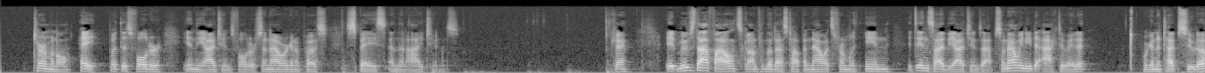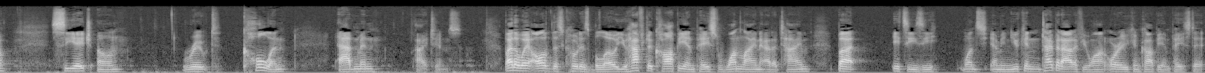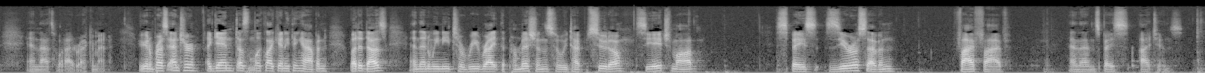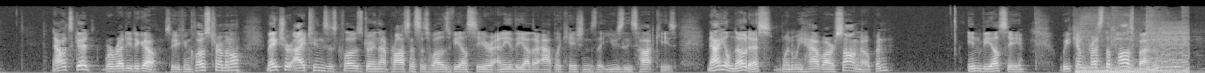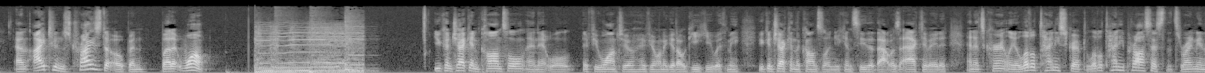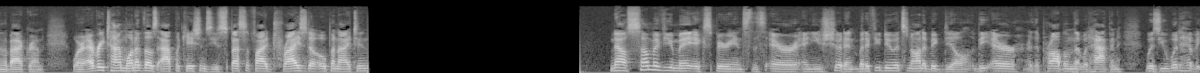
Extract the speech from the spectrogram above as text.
terminal, hey, put this folder in the iTunes folder. So now we're going to push space and then iTunes. Okay? It moves that file, it's gone from the desktop, and now it's from within, it's inside the iTunes app. So now we need to activate it. We're going to type sudo chown root colon admin iTunes. By the way, all of this code is below. You have to copy and paste one line at a time, but it's easy. Once I mean, you can type it out if you want, or you can copy and paste it, and that's what I'd recommend. You're going to press enter. Again, doesn't look like anything happened, but it does. And then we need to rewrite the permissions, so we type sudo chmod space 0755 and then space iTunes. Now it's good. We're ready to go. So you can close terminal. Make sure iTunes is closed during that process as well as VLC or any of the other applications that use these hotkeys. Now you'll notice when we have our song open in VLC, we can press the pause button and iTunes tries to open, but it won't you can check in console and it will if you want to if you want to get all geeky with me you can check in the console and you can see that that was activated and it's currently a little tiny script a little tiny process that's running in the background where every time one of those applications you specified tries to open iTunes now, some of you may experience this error and you shouldn't, but if you do, it's not a big deal. The error or the problem that would happen was you would have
